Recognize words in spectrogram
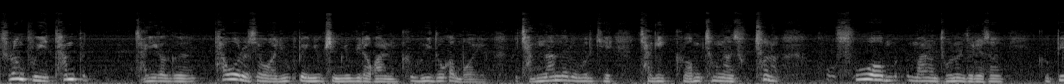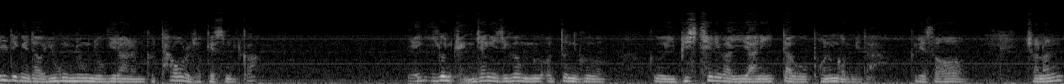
트럼프 이 탐프 자기가 그 타워를 세워가 666이라고 하는 그 의도가 뭐예요? 그 장난으로 그렇게 자기 그 엄청난 수천 수억만 원 돈을 들여서 그 빌딩에다가 666이라는 그 타워를 적겠습니까? 이건 굉장히 지금 어떤 그, 그 미스테리가 이 안에 있다고 보는 겁니다. 그래서 저는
